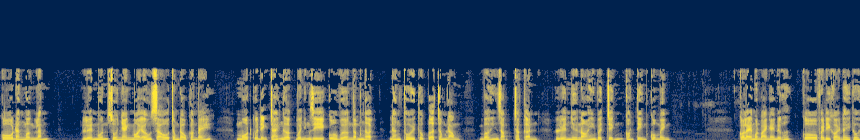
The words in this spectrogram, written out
cô đang mừng lắm. Luyến muốn xua nhanh mọi âu sầu trong đầu con bé. Một quyết định trái ngược với những gì cô vừa ngẫm ngợi, đang thôi thúc ở trong lòng. Với giọng chắc ẩn, Luyến như nói với chính con tim của mình. Có lẽ một vài ngày nữa, cô phải đi khỏi đây thôi,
